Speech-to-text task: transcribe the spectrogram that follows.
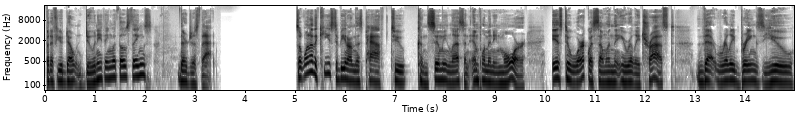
but if you don't do anything with those things, they're just that. So, one of the keys to being on this path to consuming less and implementing more is to work with someone that you really trust that really brings you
